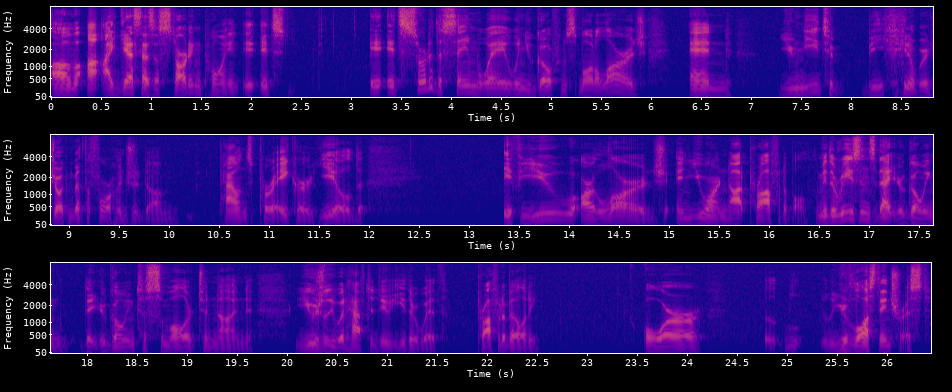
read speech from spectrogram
um, I guess as a starting point, it, it's it, it's sort of the same way when you go from small to large, and you need to be. You know, we were joking about the 400 um, pounds per acre yield. If you are large and you are not profitable, I mean, the reasons that you're going that you're going to smaller to none usually would have to do either with profitability or you've lost interest.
